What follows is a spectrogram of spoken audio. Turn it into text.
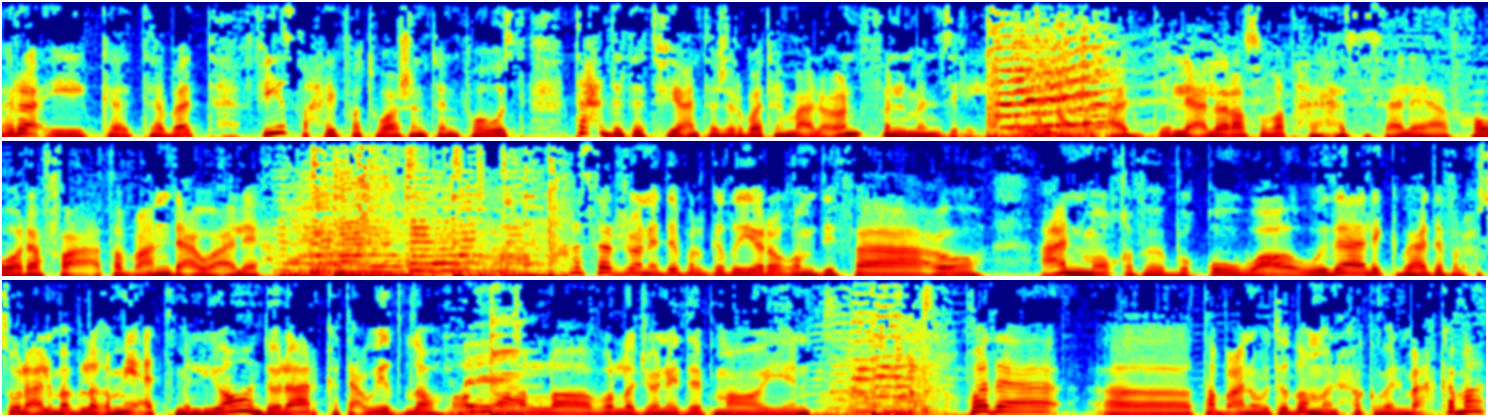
رأي كتبته في صحيفة واشنطن بوست تحدثت فيه عن تجربتها مع العنف المنزلي. عد اللي على راسه بطحة يحسس عليها فهو رفع طبعا دعوة عليها. خسر جوني ديب القضية رغم دفاعه عن موقفه بقوة وذلك بهدف الحصول على مبلغ 100 مليون دولار كتعويض له. الله الله والله جوني ديب ما هين وهذا آه طبعا وتضمن حكم المحكمة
